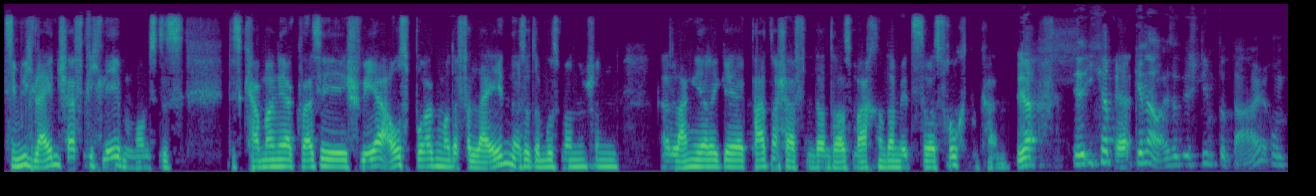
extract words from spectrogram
ziemlich leidenschaftlich leben. Und das, das kann man ja quasi schwer ausborgen oder verleihen. Also da muss man schon langjährige Partnerschaften dann draus machen, damit sowas fruchten kann. Ja, ich habe, ja. genau, also das stimmt total. Und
